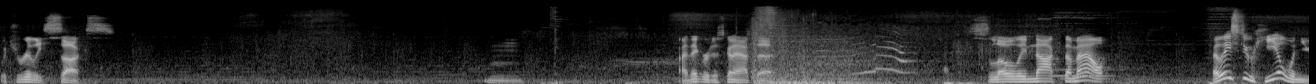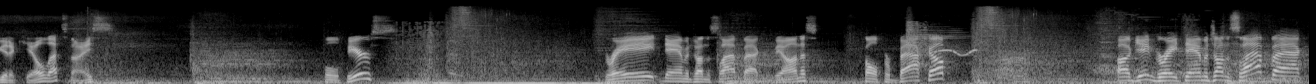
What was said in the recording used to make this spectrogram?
Which really sucks. Hmm. I think we're just gonna have to slowly knock them out. At least you heal when you get a kill. That's nice. Full Pierce. Great damage on the slapback, to be honest. Call for backup. Again, great damage on the slapback.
